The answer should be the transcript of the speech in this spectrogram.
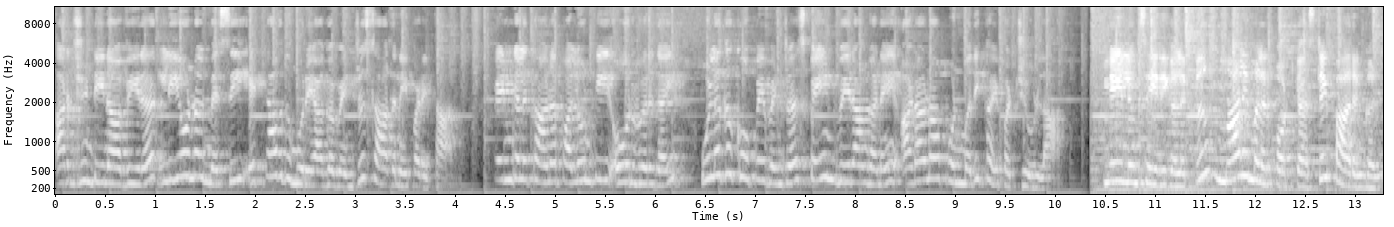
அர்ஜென்டினா வீரர் லியோனல் மெஸ்ஸி எட்டாவது முறையாக வென்று சாதனை படைத்தார். பெண்களுக்கான பலூன்டி ஓர் விருதை உலகக்கோப்பை வென்ற ஸ்பெயின் வீராங்கனை அடானா பொன்மதி கைப்பற்றியுள்ளார். மேலும் செய்திகளுக்கு மாலை மலர் பாட்காஸ்டை பாருங்கள்.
